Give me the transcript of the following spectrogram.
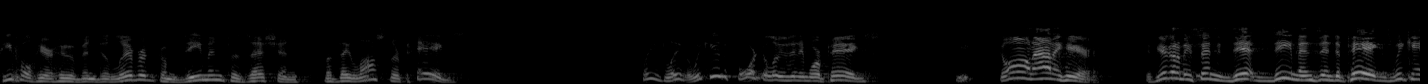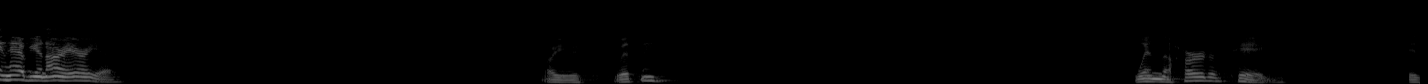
people here who have been delivered from demon possession, but they lost their pigs. Please leave it. We can't afford to lose any more pigs. You, Go on out of here. If you're going to be sending de- demons into pigs, we can't have you in our area. Are you with me? When the herd of pigs is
